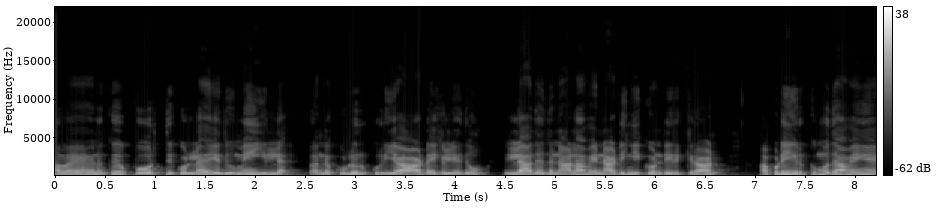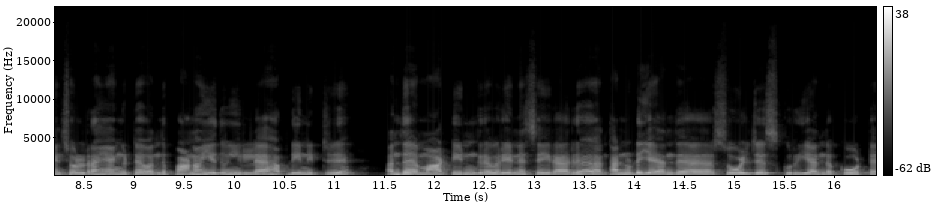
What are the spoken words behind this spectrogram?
அவனுக்கு போர்த்தி கொள்ள எதுவுமே இல்லை. அந்த குளிருக்குரிய ஆடைகள் எதுவும் இல்லாததுனால அவன் நடுங்கி கொண்டிருக்கிறான். அப்படி இருக்கும்போது அவன் சொல்கிறான் என்கிட்ட வந்து பணம் எதுவும் இல்லை அப்படின்னுட்டு அந்த மாட்டின்கிறவர் என்ன செய்கிறாரு தன்னுடைய அந்த சோல்ஜர்ஸ்க்குரிய அந்த கோட்டை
